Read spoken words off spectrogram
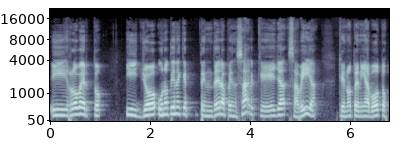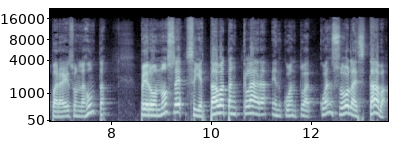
y Roberto, y yo, uno tiene que tender a pensar que ella sabía que no tenía votos para eso en la Junta, pero no sé si estaba tan clara en cuanto a cuán sola estaba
